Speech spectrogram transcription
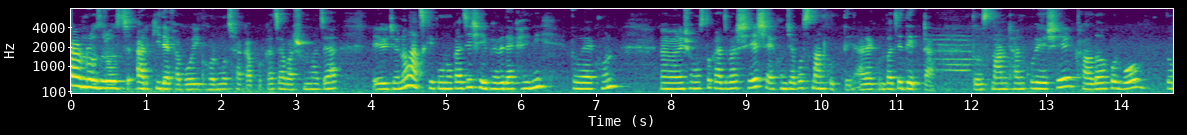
কারণ রোজ রোজ আর কি দেখাবো? ওই ঘর মোছা, কাপড় কাচা, বাসন মাজা, এই জন্য আজকে কোনো কাজই সেইভাবে দেখাইনি। তো এখন মানে সমস্ত কাজ বাজ শেষ। এখন যাব স্নান করতে। আর এখন বাজে দেড়টা। তো স্নান টান করে এসে খাওয়া দাওয়া করব। তো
